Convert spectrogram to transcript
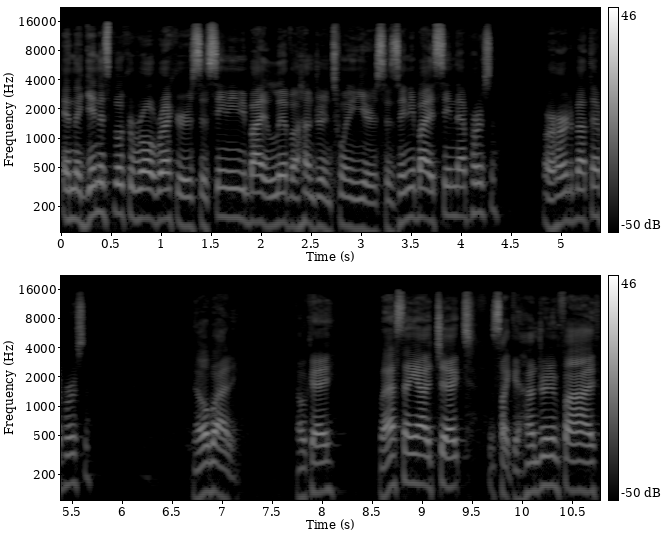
in the Guinness Book of World Records, have seen anybody live 120 years? Has anybody seen that person or heard about that person? Nobody. Okay? Last thing I checked, it's like 105.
